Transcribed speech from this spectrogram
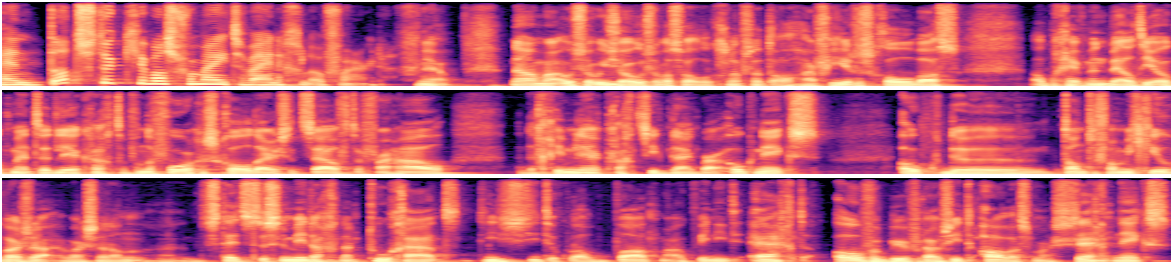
En dat stukje was voor mij te weinig geloofwaardig. Ja, nou, maar sowieso, ze was wel, ik geloof dat het al haar vierde school was. Op een gegeven moment belt hij ook met de leerkrachten van de vorige school. Daar is hetzelfde verhaal. De gymleerkracht ziet blijkbaar ook niks. Ook de tante van Michiel, waar ze, waar ze dan eh, steeds tussen de middag naartoe gaat, die ziet ook wel wat, maar ook weer niet echt. De overbuurvrouw ziet alles, maar zegt niks.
